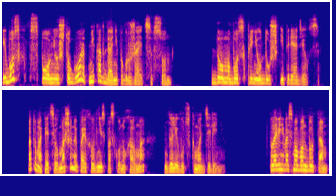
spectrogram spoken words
и Босх вспомнил, что город никогда не погружается в сон. Дома Босх принял душ и переоделся. Потом опять сел в машину и поехал вниз по склону холма к голливудскому отделению. В половине восьмого он был там.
